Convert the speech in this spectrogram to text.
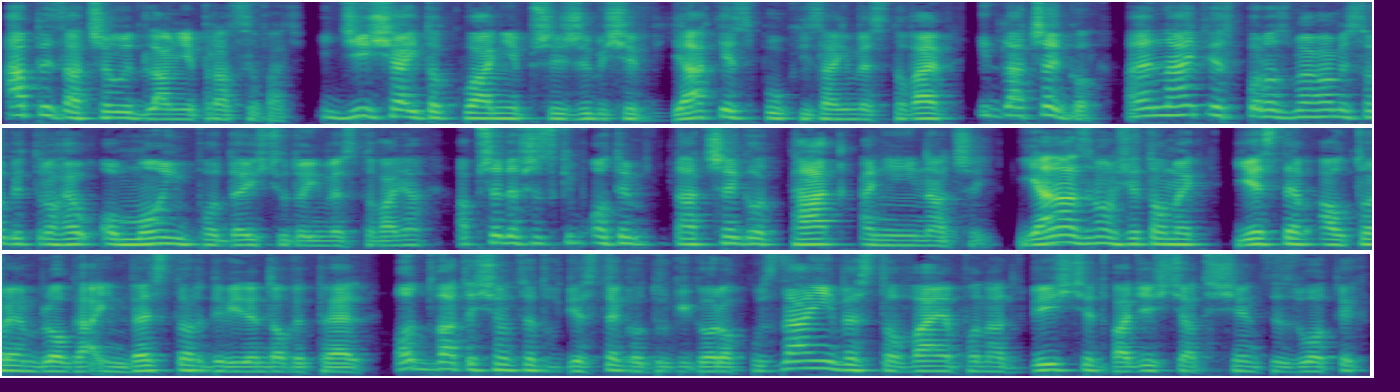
aby zaczęły dla mnie pracować. I dzisiaj dokładnie przyjrzymy się, w jakie spółki zainwestowałem i dlaczego. Ale najpierw porozmawiamy sobie trochę o moim podejściu do inwestowania a przede wszystkim o tym, dlaczego tak, a nie inaczej. Ja nazywam się Tomek, jestem autorem bloga inwestordywidendowy.pl. Od 2022 roku zainwestowałem ponad 220 tysięcy złotych w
